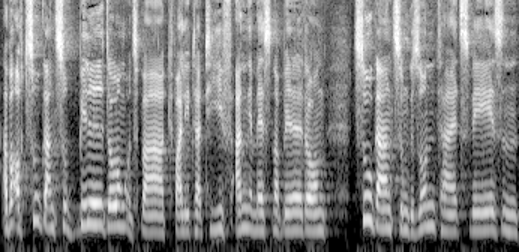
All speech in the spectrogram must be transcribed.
aber auch Zugang zu Bildung, und zwar qualitativ angemessener Bildung, Zugang zum Gesundheitswesen,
